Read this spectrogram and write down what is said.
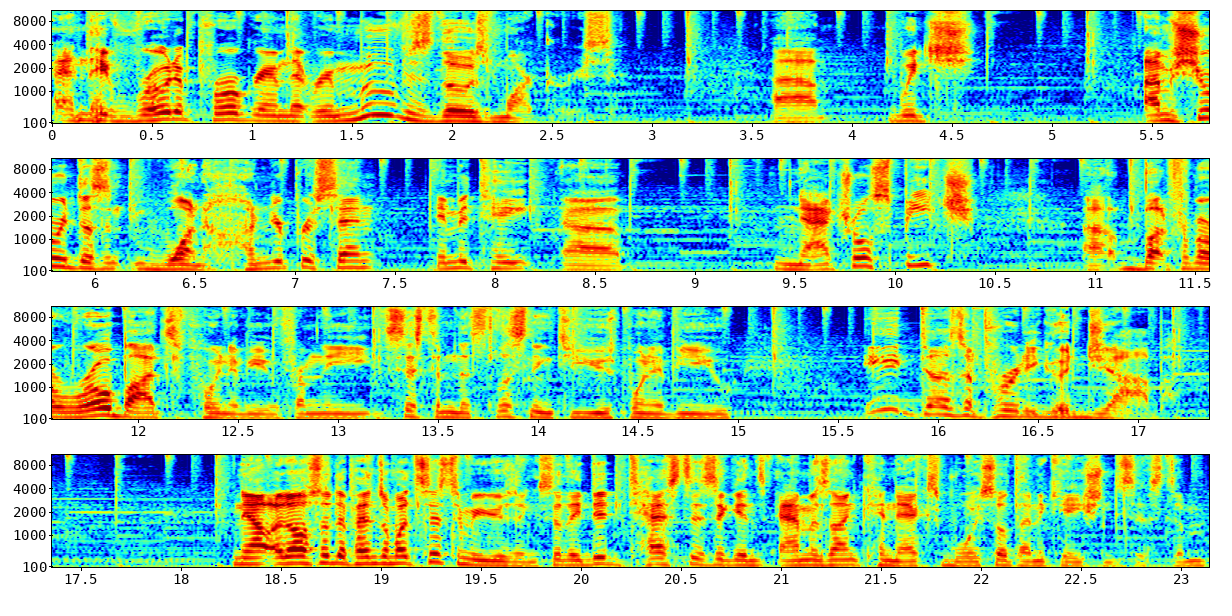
and they wrote a program that removes those markers, uh, which I'm sure doesn't 100% imitate uh, natural speech, uh, but from a robot's point of view, from the system that's listening to you's point of view, it does a pretty good job. Now, it also depends on what system you're using. So they did test this against Amazon Connect's voice authentication system.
